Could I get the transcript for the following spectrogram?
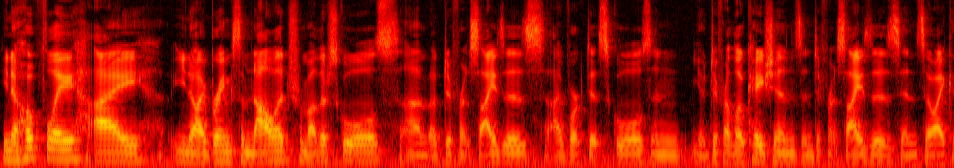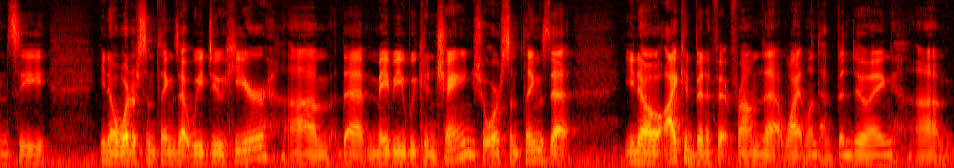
you know, hopefully I you know I bring some knowledge from other schools um, of different sizes. I've worked at schools in you know different locations and different sizes, and so I can see you know what are some things that we do here um, that maybe we can change, or some things that you know, I could benefit from that Whiteland have been doing, um,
